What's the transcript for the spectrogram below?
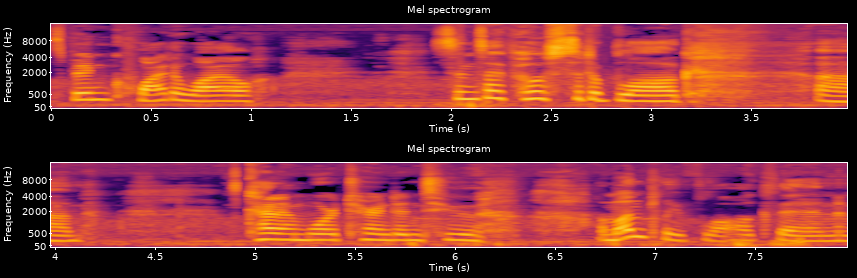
it's been quite a while since I posted a blog. Um, kind of more turned into a monthly vlog than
